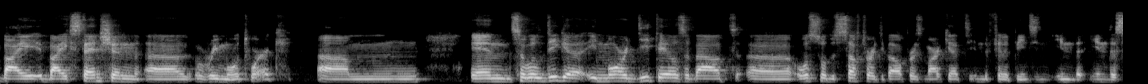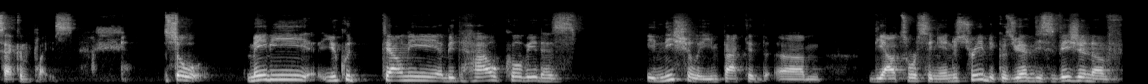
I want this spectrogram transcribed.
by by extension uh, remote work. Um, and so we'll dig uh, in more details about uh, also the software developers market in the Philippines in, in the in the second place. So maybe you could tell me a bit how COVID has initially impacted um, the outsourcing industry because you have this vision of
